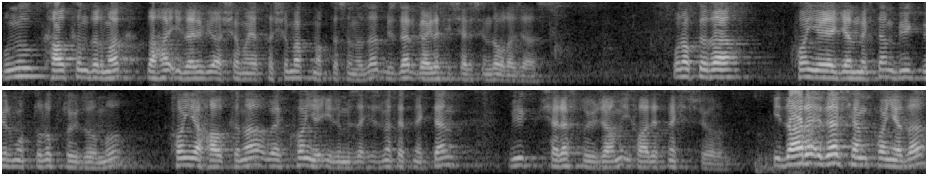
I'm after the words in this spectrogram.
Bunu kalkındırmak, daha ileri bir aşamaya taşımak noktasında da bizler gayret içerisinde olacağız. Bu noktada Konya'ya gelmekten büyük bir mutluluk duyduğumu, Konya halkına ve Konya ilimize hizmet etmekten büyük şeref duyacağımı ifade etmek istiyorum. İdare ederken Konya'da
